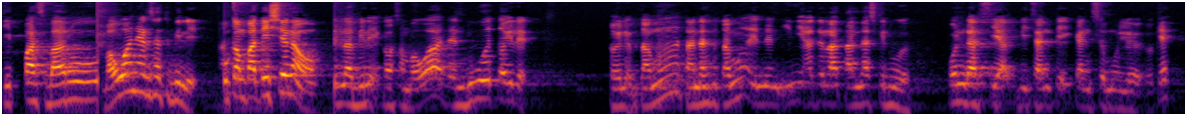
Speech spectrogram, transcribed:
kipas baru. Bawah ni ada satu bilik. Bukan partition tau. Ini adalah bilik kawasan bawah dan dua toilet. Toilet pertama, tandas pertama and then ini adalah tandas kedua. Pun dah siap dicantikkan semula. Okay.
